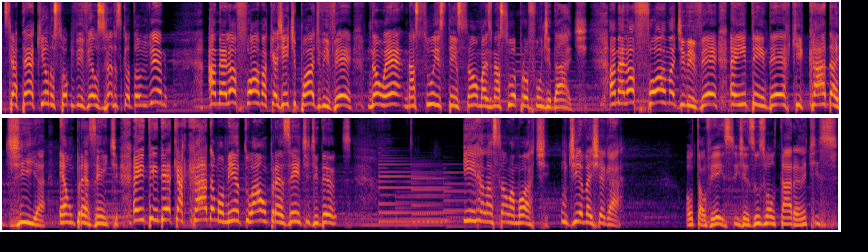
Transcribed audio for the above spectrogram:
se até aqui eu não soube viver os anos que eu estou vivendo? A melhor forma que a gente pode viver não é na sua extensão, mas na sua profundidade. A melhor forma de viver é entender que cada dia é um presente, é entender que a cada momento há um presente de Deus. E em relação à morte, um dia vai chegar ou talvez, se Jesus voltar antes,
